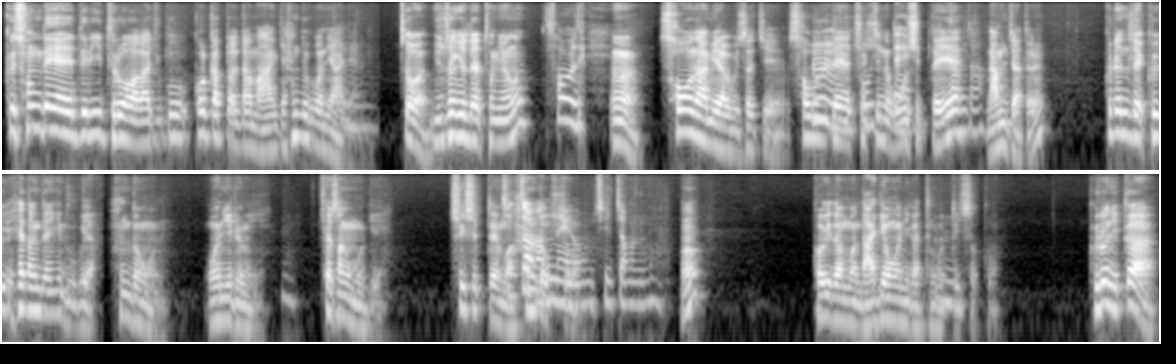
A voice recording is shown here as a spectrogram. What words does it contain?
그 성대들이 들어와가지고 꼴값 떨다 망한 게 한두 번이 아니야. 음. 또 윤석열 대통령은 서울대 어, 서호남이라고 있었지. 서울대 음, 출신 50대 50대, 의 남자. 남자들. 그런데 그 해당되는 게 누구야? 한동훈, 원희룡이, 최상무기, 70대 뭐 진짜 한덕수. 많네요. 진짜 많네. 어? 거기다 뭐 나경원이 같은 것도 음. 있었고. 그러니까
